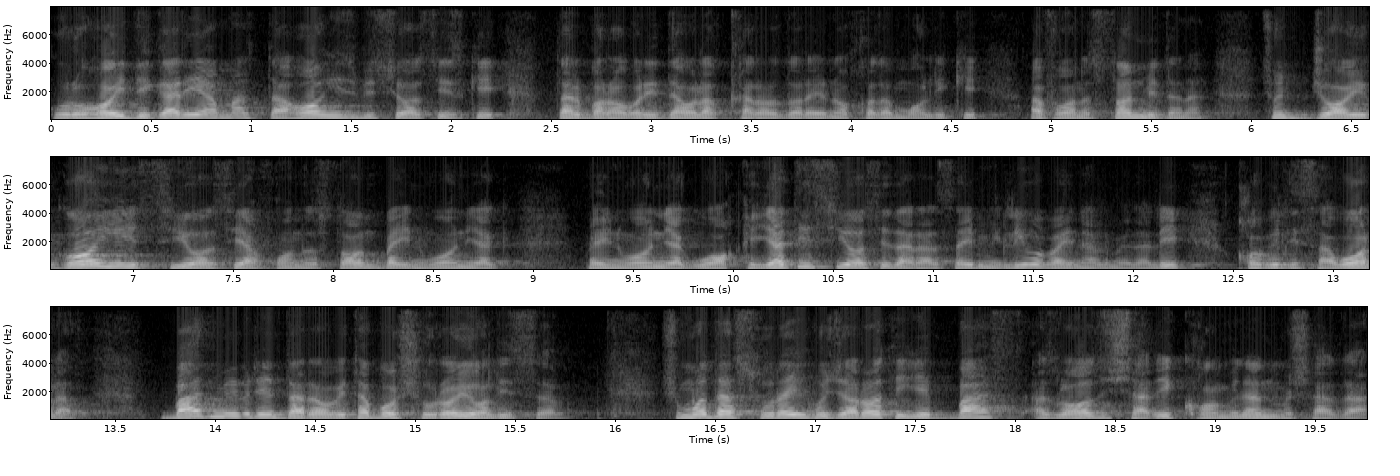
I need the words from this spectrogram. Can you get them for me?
گروه های دیگری هم هست ده ها حزب سیاسی است که در برابر دولت قرار داره اینا خود مالکی افغانستان می‌دونن چون جایگاه سیاسی افغانستان به عنوان یک به عنوان یک واقعیت سیاسی در عرصه ملی و بین المللی قابل سوال است. بعد می‌بینید در رابطه با شورای عالی شما در سوره حجرات یک بحث از لحاظ شرعی کاملا مشرع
